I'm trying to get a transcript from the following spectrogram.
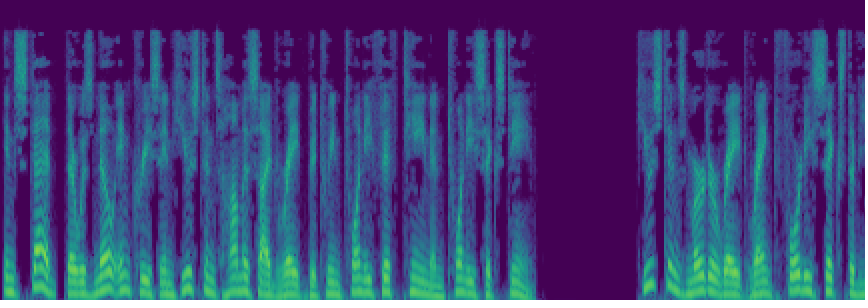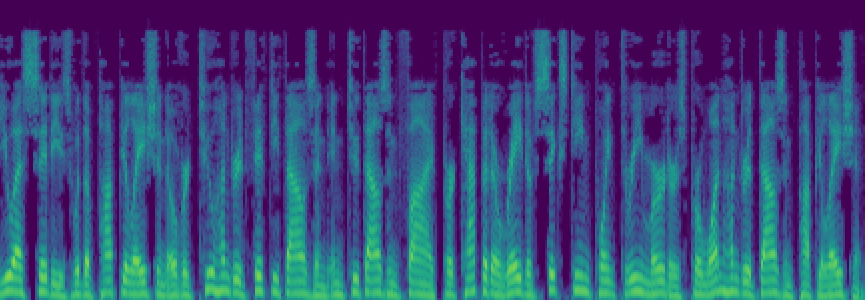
Instead, there was no increase in Houston's homicide rate between 2015 and 2016. Houston's murder rate ranked 46th of U.S. cities with a population over 250,000 in 2005 per capita rate of 16.3 murders per 100,000 population.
